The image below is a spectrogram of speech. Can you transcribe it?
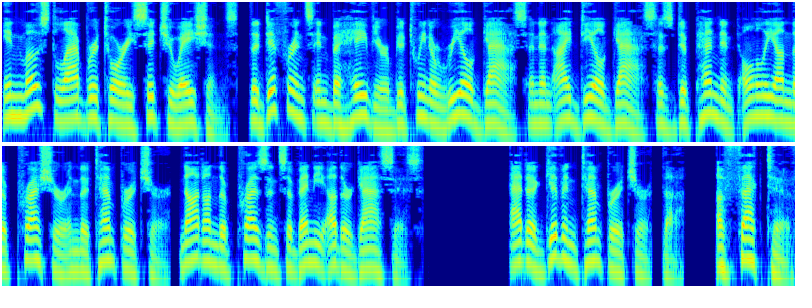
In most laboratory situations, the difference in behavior between a real gas and an ideal gas is dependent only on the pressure and the temperature, not on the presence of any other gases. At a given temperature, the effective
